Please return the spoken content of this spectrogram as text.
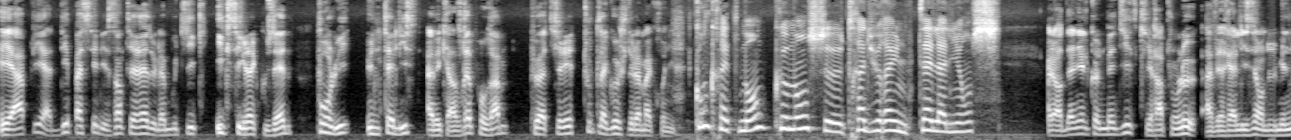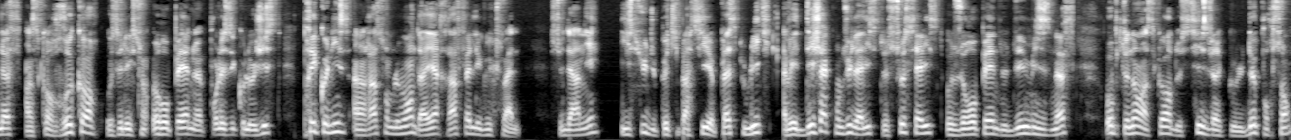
et a appelé à dépasser les intérêts de la boutique X, Y ou Z. Pour lui, une telle liste avec un vrai programme peut attirer toute la gauche de la Macronie. Concrètement, comment se traduirait une telle alliance? Alors Daniel Cohn-Bendit, qui rappelons-le, avait réalisé en 2009 un score record aux élections européennes pour les écologistes, préconise un rassemblement derrière Raphaël Glucksmann. Ce dernier, issu du petit parti Place Publique, avait déjà conduit la liste socialiste aux européennes de 2019, obtenant un score de 6,2%.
